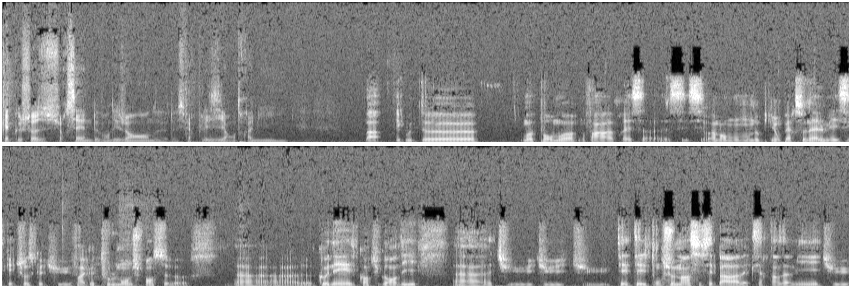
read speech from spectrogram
quelque chose sur scène devant des gens, de, se faire plaisir entre amis? Bah, écoute, euh, moi pour moi, enfin après c'est vraiment mon, opinion personnelle, mais c'est quelque chose que tu, enfin que tout le monde, je pense, euh, euh, connaît quand tu grandis. Euh, tu, tu, tu, ton chemin se sépare avec certains amis, tu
